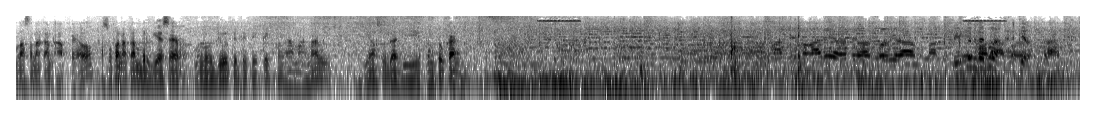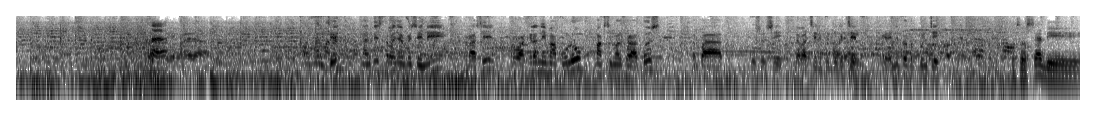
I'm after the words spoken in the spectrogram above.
melaksanakan apel, pasukan akan bergeser menuju titik-titik pengamanan yang sudah ditentukan. pintu bisa dua kecil. Saya izin nanti setelah nyampe sini operasi perwakilan 50 maksimal 100 tempat khususi lewat sini pintu kecil. Oke, ini tutup kunci. Khususnya di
